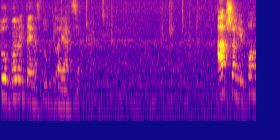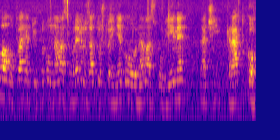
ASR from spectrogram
Tog momenta je nastupila jacija. Akšam je pohvalno klanjati u prvom namaskom vremenu zato što je njegovo namasko vrijeme, znači kratko.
